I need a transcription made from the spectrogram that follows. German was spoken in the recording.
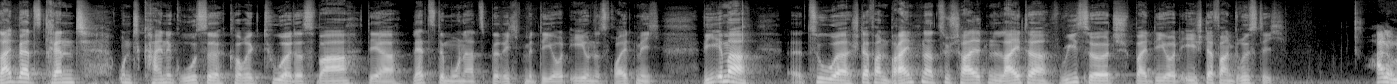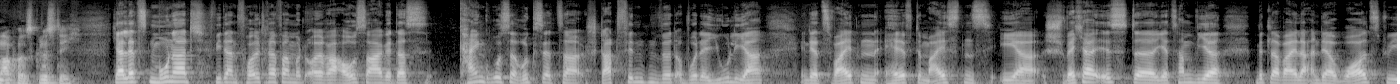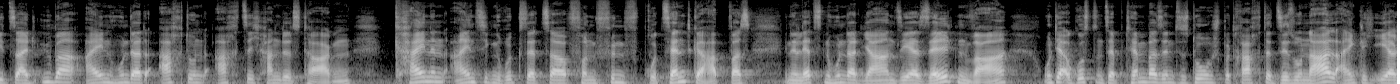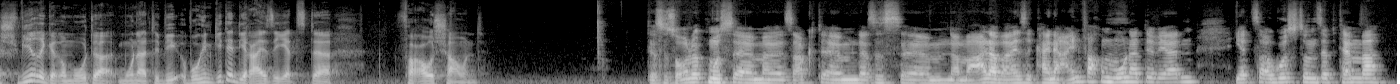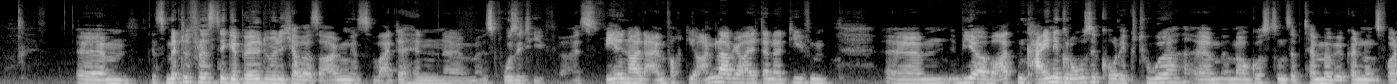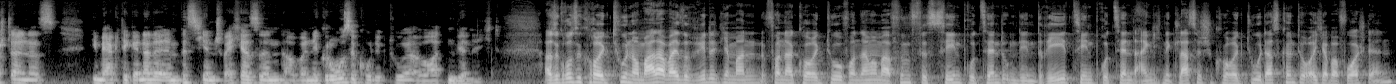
Seitwärtstrend und keine große Korrektur. Das war der letzte Monatsbericht mit DE und es freut mich, wie immer, äh, zu äh, Stefan Breintner zu schalten, Leiter Research bei DE. Stefan, grüß dich. Hallo Markus, grüß dich. Ja, letzten Monat wieder ein Volltreffer mit eurer Aussage, dass kein großer Rücksetzer stattfinden wird, obwohl der Juli ja in der zweiten Hälfte meistens eher schwächer ist. Äh, jetzt haben wir mittlerweile an der Wall Street seit über 188 Handelstagen keinen einzigen Rücksetzer von 5% gehabt, was in den letzten 100 Jahren sehr selten war. Und der August und September sind historisch betrachtet saisonal eigentlich eher schwierigere Monate. Wohin geht denn die Reise jetzt äh, vorausschauend? Der Saisonrhythmus ähm, sagt, ähm, dass es ähm, normalerweise keine einfachen Monate werden, jetzt August und September. Ähm, das mittelfristige Bild würde ich aber sagen, ist weiterhin ähm, ist positiv. Ja. Es fehlen halt einfach die Anlagealternativen. Ähm, wir erwarten keine große Korrektur im August und September. Wir können uns vorstellen, dass die Märkte generell ein bisschen schwächer sind, aber eine große Korrektur erwarten wir nicht. Also große Korrektur. Normalerweise redet jemand von einer Korrektur von, sagen wir mal, 5 bis 10 Prozent um den Dreh. 10 Prozent eigentlich eine klassische Korrektur. Das könnt ihr euch aber vorstellen?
